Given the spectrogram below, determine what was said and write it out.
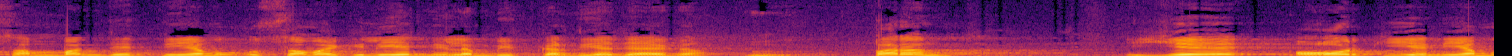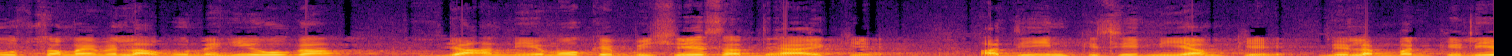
संबंधित नियम उस समय के लिए निलंबित कर दिया जाएगा। परंतु ये और कि ये नियम उस समय में लागू नहीं होगा, जहाँ नियमों के विशेष अध्याय के अधीन किसी नियम के निलंबन के लिए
